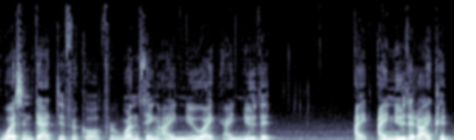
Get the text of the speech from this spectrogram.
wasn't that difficult. For one thing, I knew I, I knew that I I knew that I could.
